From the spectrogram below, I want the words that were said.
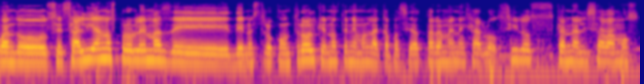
Cuando se salían los problemas de, de nuestro control, que no tenemos la capacidad para manejarlo, sí los canalizábamos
